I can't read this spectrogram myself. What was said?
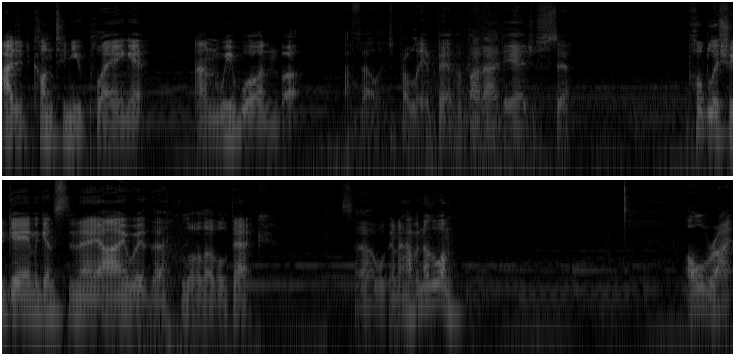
I did continue playing it and we won, but I felt it's probably a bit of a bad idea just to publish a game against an AI with a low level deck. So we're going to have another one. Alright,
